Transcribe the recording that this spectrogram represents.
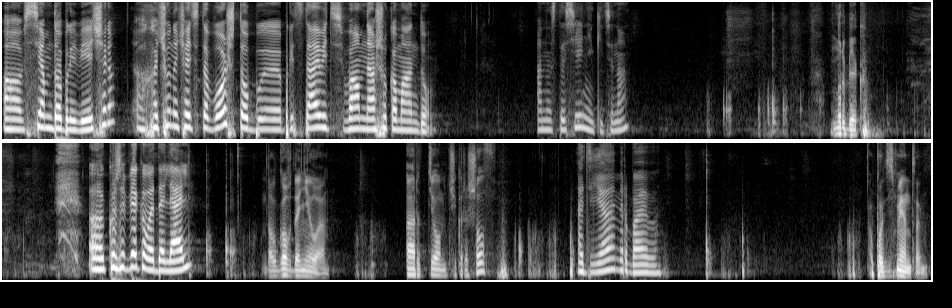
А, всем добрый вечер. Хочу начать с того, чтобы представить вам нашу команду. Анастасия Никитина. Нурбек. А, Кужебекова Даляль. Долгов Данила. Артем Чекрашов. Адия Мирбаева. Аплодисменты.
